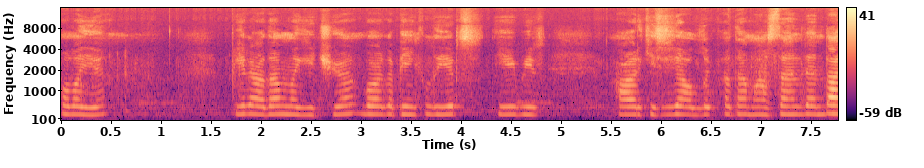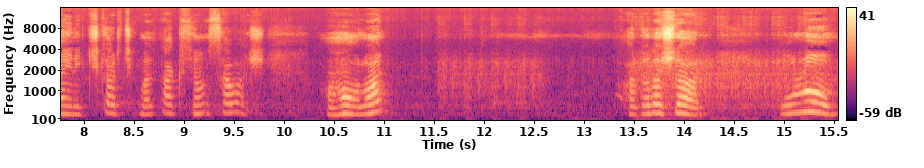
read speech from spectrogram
olayı bir adamla geçiyor. Bu arada Painkillers diye bir ağrı kesici aldık. Adam hastaneden daha yeni çıkar çıkmaz aksiyon savaş. Aha lan. Arkadaşlar. Oğlum.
